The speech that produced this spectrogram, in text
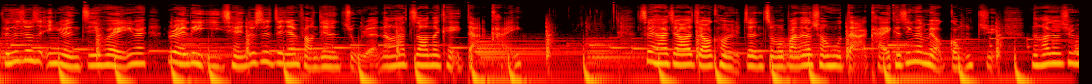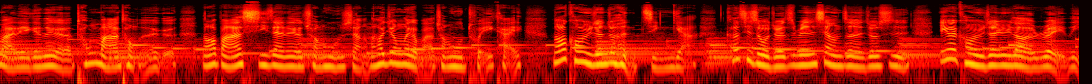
可是就是因缘机会，因为瑞丽以前就是这间房间的主人，然后他知道那可以打开。所以他教教孔宇正怎么把那个窗户打开，可是因为没有工具，然后就去买了一个那个通马桶的那个，然后把它吸在那个窗户上，然后用那个把窗户推开，然后孔宇正就很惊讶。可其实我觉得这边象征的就是，因为孔宇正遇到了瑞丽，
